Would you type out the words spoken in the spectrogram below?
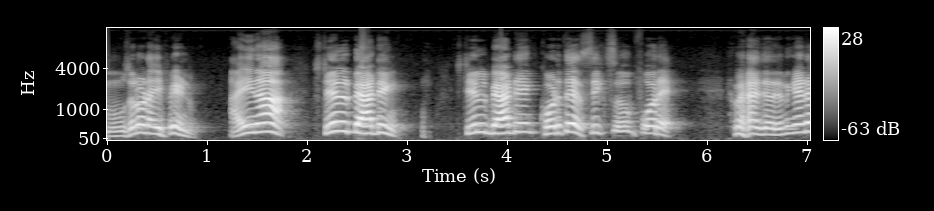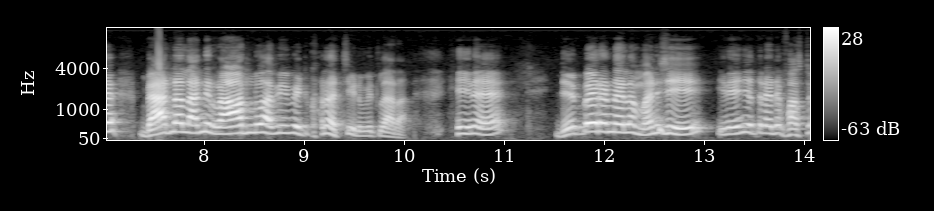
ముసలోడు అయిపోయిండు. అయినా స్టిల్ బ్యాటింగ్ స్టిల్ బ్యాటింగ్ కొడితే సిక్స్ ఫోరే. ఎందుకంటే బ్యాట్లలో అన్ని రాడ్లు అవి పెట్టుకొని వచ్చిండు మిత్లారా. ఈయన డెబ్బై రెండు మనిషి ఈయన ఏం చెప్తాడంటే ఫస్ట్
